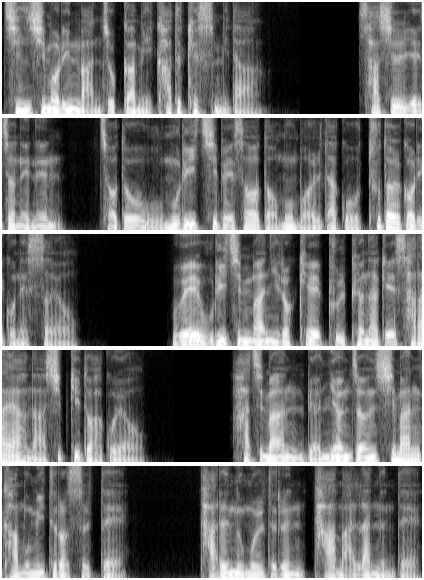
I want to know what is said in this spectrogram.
진심 어린 만족감이 가득했습니다. 사실 예전에는 저도 우물이 집에서 너무 멀다고 투덜거리곤 했어요. 왜 우리 집만 이렇게 불편하게 살아야 하나 싶기도 하고요. 하지만 몇 년 전 심한 가뭄이 들었을 때 다른 우물들은 다 말랐는데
